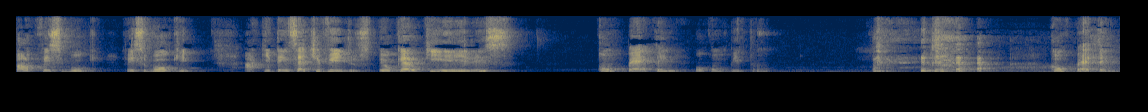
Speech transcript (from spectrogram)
Fala pro Facebook. Facebook, aqui tem sete vídeos. Eu quero que eles competem ou compitam. competem.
